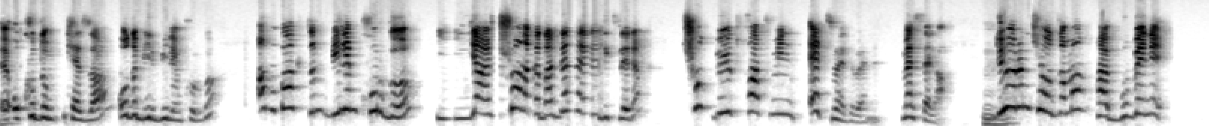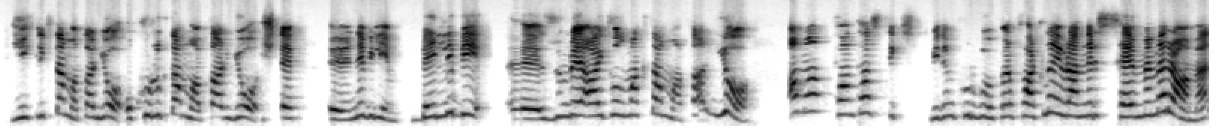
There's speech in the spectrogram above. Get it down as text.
E, okudum keza. O da bir bilim kurgu. Ama baktım bilim kurgu yani şu ana kadar denediklerim çok büyük tatmin etmedi beni. Mesela. Hı-hı. Diyorum ki o zaman ha bu beni yiğitlikten mi atar? Yok. Okurluktan mı atar? Yok. İşte e, ne bileyim belli bir e, zümreye ait olmaktan mı atar? Yok. Ama fantastik bilim kurgu böyle farklı evrenleri sevmeme rağmen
